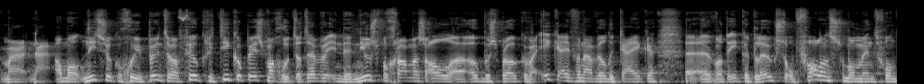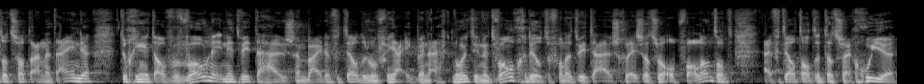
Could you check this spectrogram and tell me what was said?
maar nou, allemaal niet zulke goede punten waar veel kritiek op is. Maar goed, dat hebben we in de nieuwsprogramma's al ook besproken. Waar ik even naar wilde kijken. wat ik het leukste, opvallendste moment vond, dat zat aan het einde. Toen ging het over wonen in het Witte Huis. En Biden vertelde toen van, ja, ik ben eigenlijk nooit in het woongedeelte van het Witte Huis geweest. Dat is wel opvallend, want hij vertelt altijd dat zijn goede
